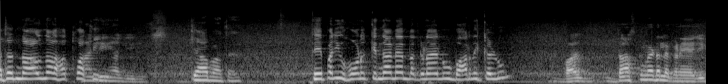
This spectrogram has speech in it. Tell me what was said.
ਅੱਛਾ ਨਾਲ ਨਾਲ ਹੱਥੋਂ ਹੱਥੀ। ਹਾਂਜੀ ਹਾਂਜੀ ਜੀ। ਕੀ ਬਾਤ ਹੈ। ਤੇ ਭਾਜੀ ਹੁਣ ਕਿੰਨਾ ਟਾਈਮ ਲੱਗਣਾ ਇਹਨੂੰ ਬਾਹਰ ਨਿਕਲਣ ਨੂੰ? ਬਸ 10 ਕੁ ਮਿੰਟ ਲੱਗਣੇ ਆ ਜੀ।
